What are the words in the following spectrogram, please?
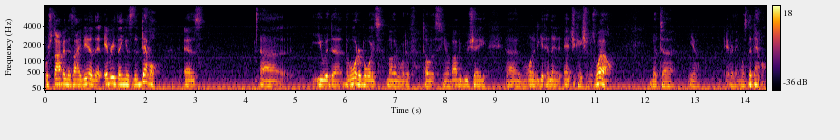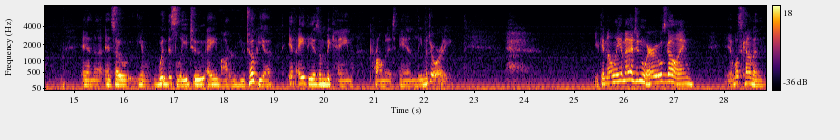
we're stopping this idea that everything is the devil, as uh, you would, uh, the Water Boy's mother would have told us. You know, Bobby Boucher uh, wanted to get an education as well, but uh, you know, everything was the devil and uh, and so you know would this lead to a modern utopia if atheism became prominent and the majority? You can only imagine where it was going. It was coming.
